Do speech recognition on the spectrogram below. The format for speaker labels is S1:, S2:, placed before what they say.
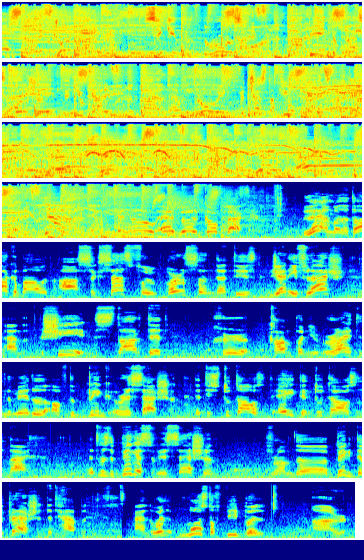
S1: Join me in seeking the rules for being the best version that you can be. Growing with just a few minutes a day.
S2: Hello and welcome back. Today I'm gonna talk about a successful person that is Jenny Fleiss, and she started her company right in the middle of the big recession. That is 2008 and 2009 that was the biggest recession from the big depression that happened. And when most of people are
